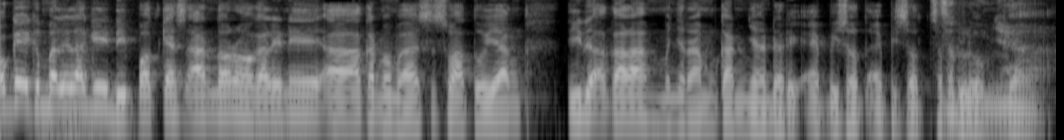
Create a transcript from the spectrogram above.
Oke, kembali lagi di podcast Antono. Kali ini eh, akan membahas sesuatu yang tidak kalah menyeramkannya dari episode-episode sebelumnya.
